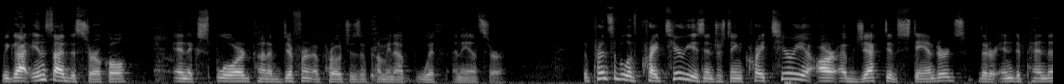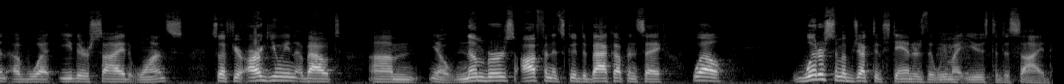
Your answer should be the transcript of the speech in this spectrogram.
We got inside the circle and explored kind of different approaches of coming up with an answer. The principle of criteria is interesting. Criteria are objective standards that are independent of what either side wants. So if you're arguing about um, you know, numbers, often it's good to back up and say, well, what are some objective standards that we might use to decide?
